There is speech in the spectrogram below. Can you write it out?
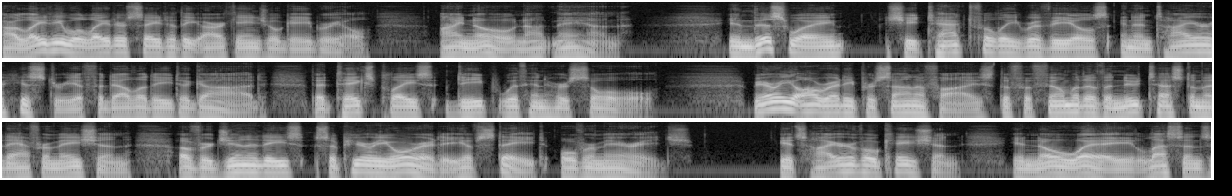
Our Lady will later say to the Archangel Gabriel, I know not man. In this way, she tactfully reveals an entire history of fidelity to God that takes place deep within her soul. Mary already personifies the fulfillment of the New Testament affirmation of virginity's superiority of state over marriage. its higher vocation in no way lessens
